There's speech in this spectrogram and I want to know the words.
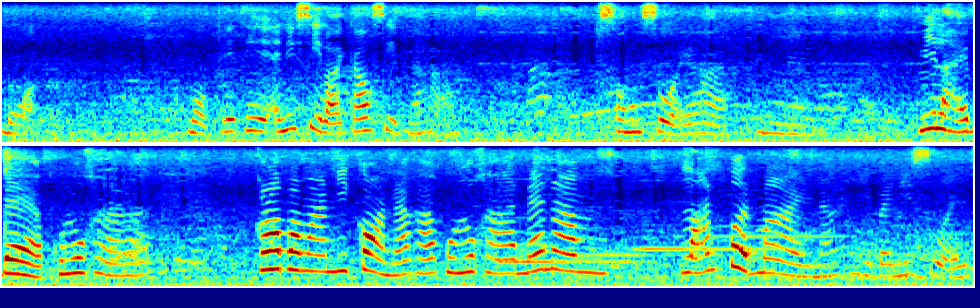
หมวก หมวกเท่ๆอันนี้ 490 นะคะ ทรงสวยค่ะมีหลายแบบคุณลูกค้า ก็ประมาณนี้ก่อนนะคะ คุณลูกค้าแนะนำร้านเปิดใหม่นะนี่ใบนี้สวย490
